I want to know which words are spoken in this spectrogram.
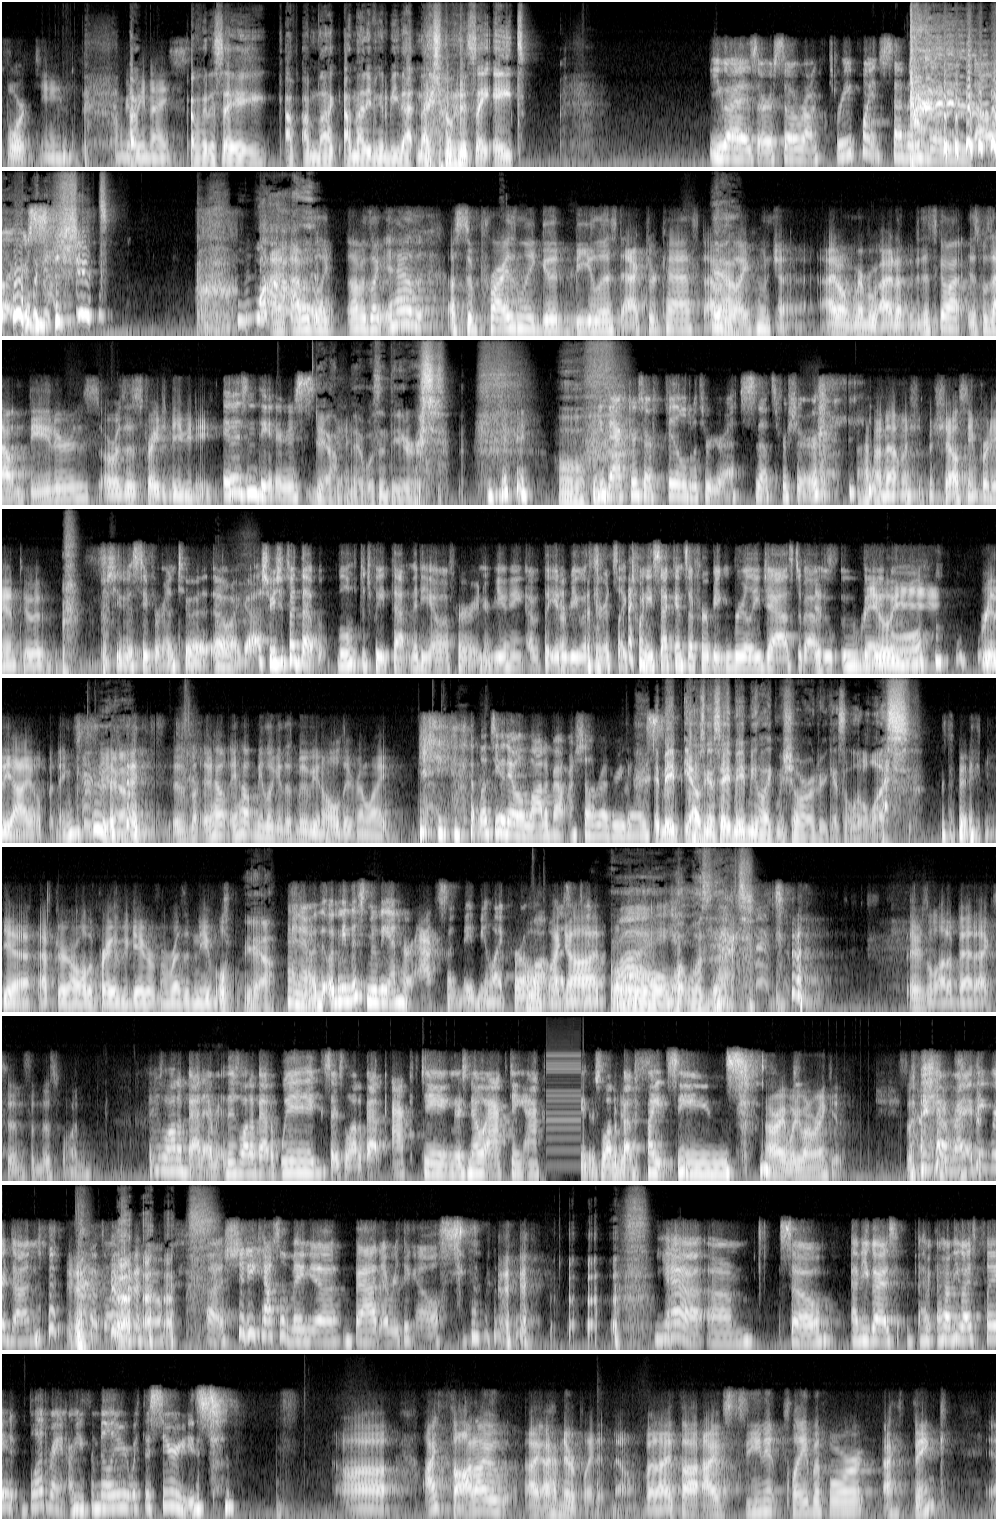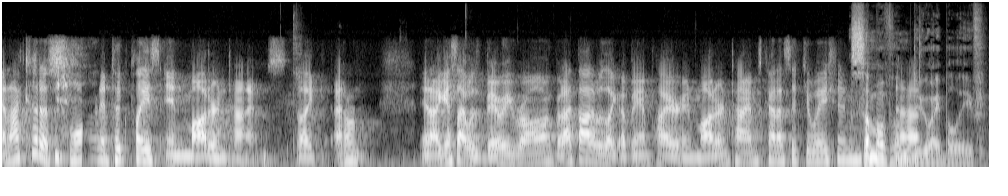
Fourteen. I'm gonna be nice. I'm gonna say I'm, I'm not. I'm not even gonna be that nice. I'm gonna say eight. You guys are so wrong. Three point seven million dollars. Shit. Wow. I, I was like, I was like, it has a surprisingly good B-list actor cast. I Yeah. was like, who knows? I don't remember. I don't. Did this go out? This was out in theaters, or was this straight to DVD? it was in theaters. yeah, it was in theaters. oh, These actors are filled with regrets. That's for sure. I don't know. Michelle seemed pretty into it. she was super into it. Oh my gosh, we should put that. We'll have to tweet that video of her interviewing of the interview with her. It's like 20 seconds of her being really jazzed about It's U- really, really eye-opening. Yeah. It, helped, it helped me look at this movie in a whole different light. It lets you know a lot about Michelle Rodriguez. it made. Yeah, I was gonna say it made me like Michelle Rodriguez a little less. yeah, after all the praise we gave her from Resident Evil. Yeah. I know. I mean, this movie and her accent made me like her a Oh lot. my less. God. Like. Oh, what was that? There's a lot of bad accents in this one. There's a lot of bad. There's a lot of bad wigs. There's a lot of bad acting. There's no acting. Acting. There's a lot of bad fight scenes. All right, what do you want to rank it? yeah, right. I think we're done. That's all I know. Uh, shitty Castlevania, bad everything else. Yeah. Um, so, have you guys have have you guys played BloodRayne? Are you familiar with the series? Uh, I thought I, I I have never played it, no, but I thought I've seen it play before. I think, and I could have sworn it took place in modern times. Like I don't, and I guess I was very wrong, but I thought it was like a vampire in modern times kind of situation. Some of them Uh, do, I believe.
